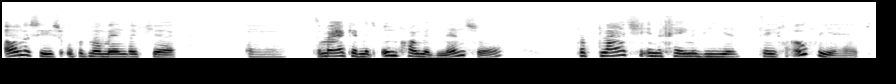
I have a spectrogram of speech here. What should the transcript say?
alles is op het moment dat je uh, te maken hebt met omgang met mensen, verplaats je in degene die je tegenover je hebt.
